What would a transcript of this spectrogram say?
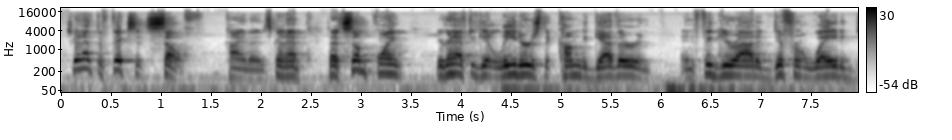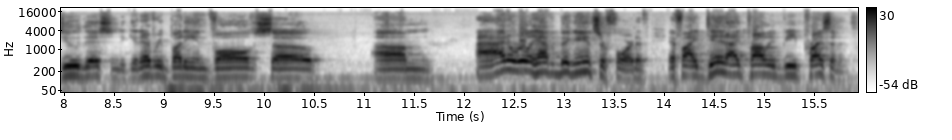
it's going to have to fix itself. Kind of. It's going to have at some point. You're going to have to get leaders that come together and and figure out a different way to do this and to get everybody involved. So um, I don't really have a big answer for it. If if I did, I'd probably be president.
